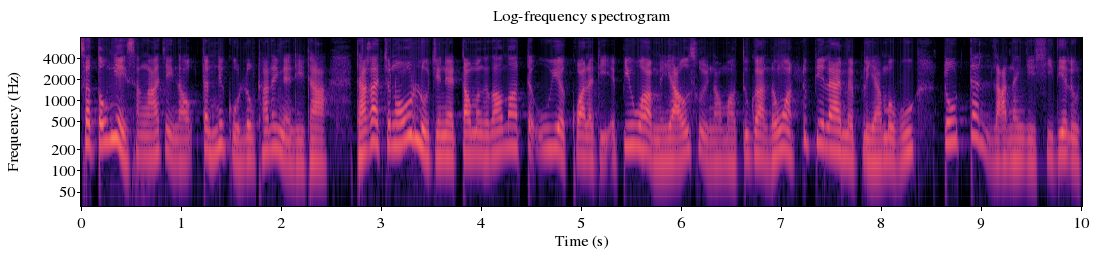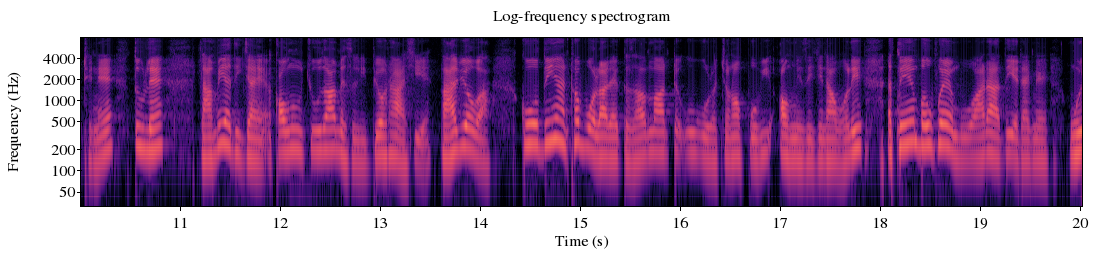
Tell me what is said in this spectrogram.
73ချိန်15ချိန်လောက်တစ်နှစ်ကိုလုံထားနိုင်တဲ့အနေထားဒါကကျွန်တော်တို့လိုချင်တဲ့တောင်ပန်ကစားသမားတဦးရဲ့ quality အပြည့်အဝမရဘူးဆိုရင်တော့မှသူကလုံးဝလွတ်ပစ်လိုက်ရမယ့် player မဟုတ်ဘူးတိုးတက်လာနိုင်ခြေရှိသေးတယ်လို့ထင်တယ်သူလည်းလာမယ့်ရည်ကြရင်အကောင်းဆုံးကြိုးစားမယ်ဆိုပြီးပြောထားရှိတယ်ဘာပြောပါကိုအသင်းကထွက်ပေါ်လာတဲ့ကစားသမားတဦးကိုတော့ကျွန်တော်ပို့ပြီးအောင်မြင်စေချင်တာဗောလေအသင်းဘုတ်ဖွဲ့မူဝါဒအသည့်အတိုင်းပဲငွေ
